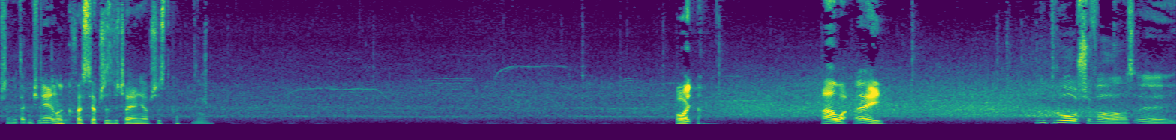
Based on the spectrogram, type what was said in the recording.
Przynajmniej tak mi się Nie no, kwestia przyzwyczajenia, wszystko. no. Oj. Ała, ej. No proszę was, ej.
